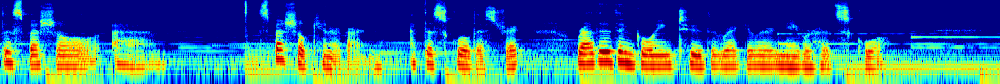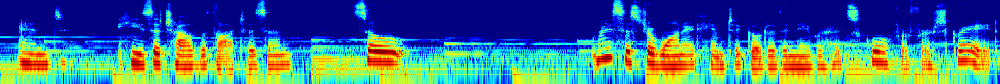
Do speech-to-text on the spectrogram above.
the special um, special kindergarten at the school district rather than going to the regular neighborhood school. And he's a child with autism. So my sister wanted him to go to the neighborhood school for first grade.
